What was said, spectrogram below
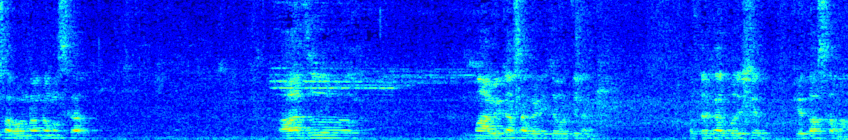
सर्वांना नमस्कार. आज महाविकास आघाडीच्या वतीनं पत्रकार परिषद घेत असताना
